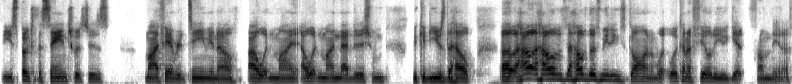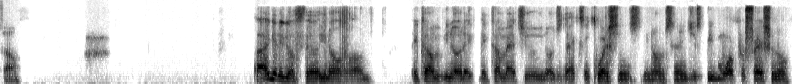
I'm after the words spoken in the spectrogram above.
you spoke to the Saints, which is my favorite team. You know, I wouldn't mind. I wouldn't mind that addition. We could use the help. Uh, how how have, how have those meetings gone? What what kind of feel do you get from the NFL? I get a good feel. You know, um, they come, you know, they, they come at you, you know, just asking questions. You know, what I'm saying, just be more professional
